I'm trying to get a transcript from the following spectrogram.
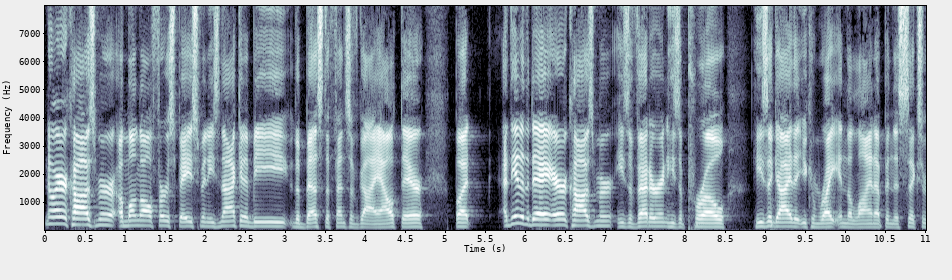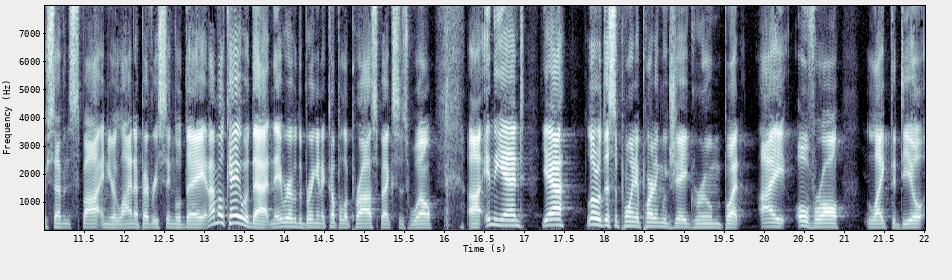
You know, Eric Hosmer, among all first basemen, he's not going to be the best defensive guy out there, but at the end of the day, Eric Hosmer, he's a veteran, he's a pro. He's a guy that you can write in the lineup in the sixth or seventh spot in your lineup every single day. And I'm okay with that. And they were able to bring in a couple of prospects as well. Uh, in the end, yeah, little disappointed parting with Jay Groome, but I overall like the deal,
